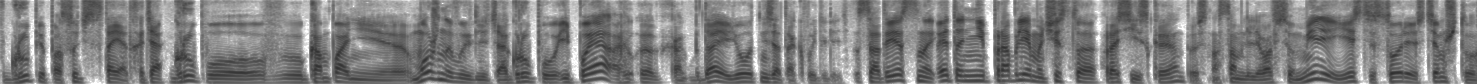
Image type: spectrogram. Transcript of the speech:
в группе, по сути, стоят. Хотя группу компании можно выделить, а группу ИП, э, как бы, да, ее вот нельзя так выделить. Соответственно, это не проблема чисто российская, то есть, на самом деле, во всем мире есть история с тем, что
